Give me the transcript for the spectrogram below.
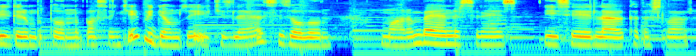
Bildirim butonunu basın ki videomuzu ilk izleyen siz olun. Umarım beğenirsiniz. İyi seyirler arkadaşlar.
